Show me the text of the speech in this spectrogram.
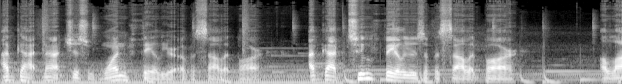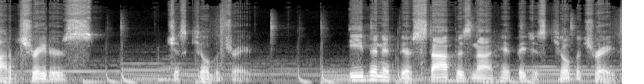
I've got not just one failure of a solid bar. I've got two failures of a solid bar. A lot of traders just kill the trade. Even if their stop is not hit, they just kill the trade.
